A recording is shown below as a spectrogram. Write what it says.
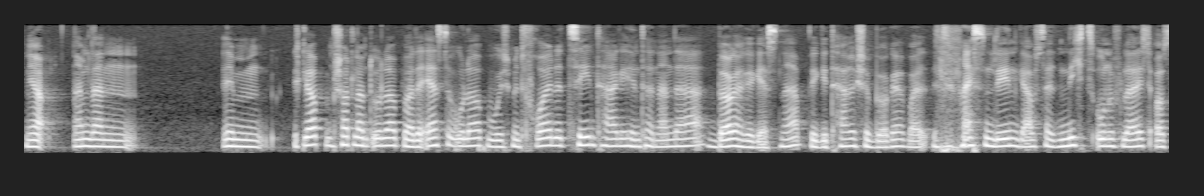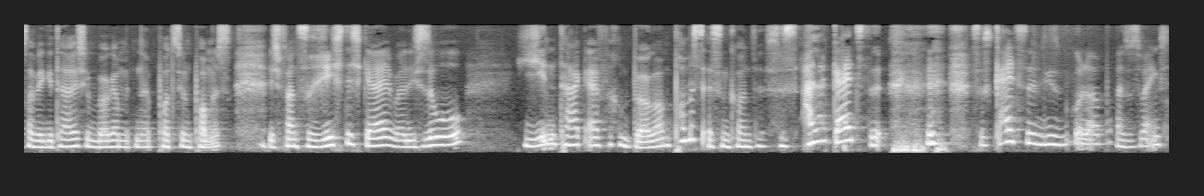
Ja, haben dann im ich glaube, im Schottland-Urlaub war der erste Urlaub, wo ich mit Freude zehn Tage hintereinander Burger gegessen habe, vegetarische Burger, weil in den meisten Läden gab es halt nichts ohne Fleisch, außer vegetarische Burger mit einer Portion Pommes. Ich fand es richtig geil, weil ich so jeden Tag einfach einen Burger und Pommes essen konnte. Das ist das Allergeilste. Das ist das Geilste in diesem Urlaub. Also es war eigentlich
